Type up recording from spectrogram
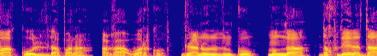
پاک کول لپاره هغه ورکو ګران اوردونکو مونږه د خدای نه دا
